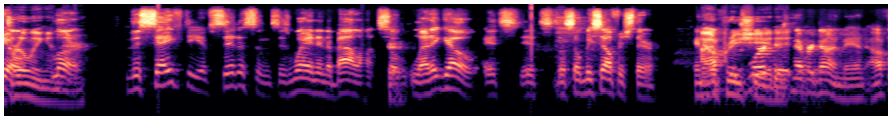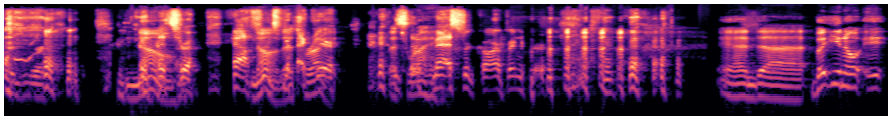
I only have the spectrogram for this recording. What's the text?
deal. drilling in Look, there. the safety of citizens is weighing in a balance. So Sure. let it go. It's it's let's don't be selfish there. And I Alfred's work appreciate is it. never done man alfred's work No, that's right. no, that's right. there. That's right. Master carpenter. and uh but you know it,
